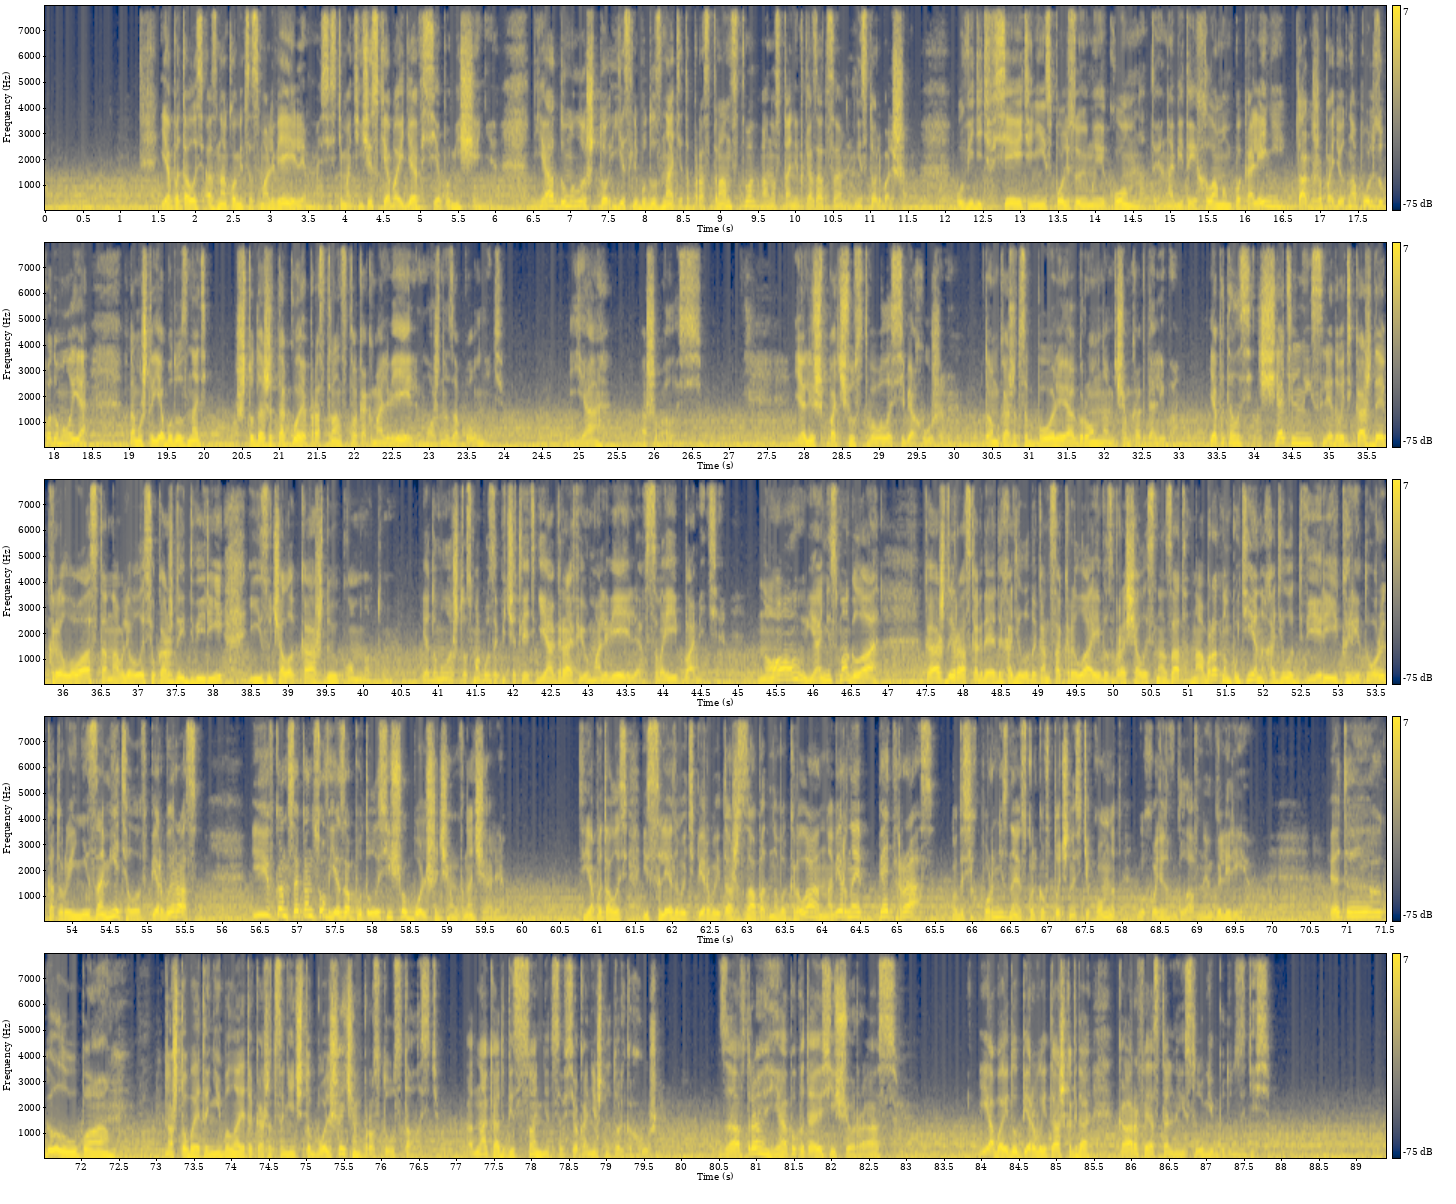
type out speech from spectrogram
Я пыталась ознакомиться с Мальвейлем, систематически обойдя все помещения. Я думала, что если буду знать это пространство, оно станет казаться не столь большим. Увидеть все эти неиспользуемые комнаты, набитые хламом поколений, также пойдет на пользу, подумала я, потому что я буду знать, что даже такое пространство, как Мальвейль, можно заполнить. Я ошибалась. Я лишь почувствовала себя хуже. Дом кажется более огромным, чем когда-либо. Я пыталась тщательно исследовать каждое крыло, останавливалась у каждой двери и изучала каждую комнату. Я думала, что смогу запечатлеть географию Мальвейля в своей памяти. Но я не смогла. Каждый раз, когда я доходила до конца крыла и возвращалась назад, на обратном пути я находила двери и коридоры, которые не заметила в первый раз. И в конце концов я запуталась еще больше, чем в начале. Я пыталась исследовать первый этаж западного крыла, наверное, пять раз, но до сих пор не знаю, сколько в точности комнат выходит в главную галерею. Это глупо. Но что бы это ни было, это кажется нечто большее, чем просто усталость. Однако от бессонницы все, конечно, только хуже. Завтра я попытаюсь еще раз. И обойду первый этаж, когда Карф и остальные слуги будут здесь.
